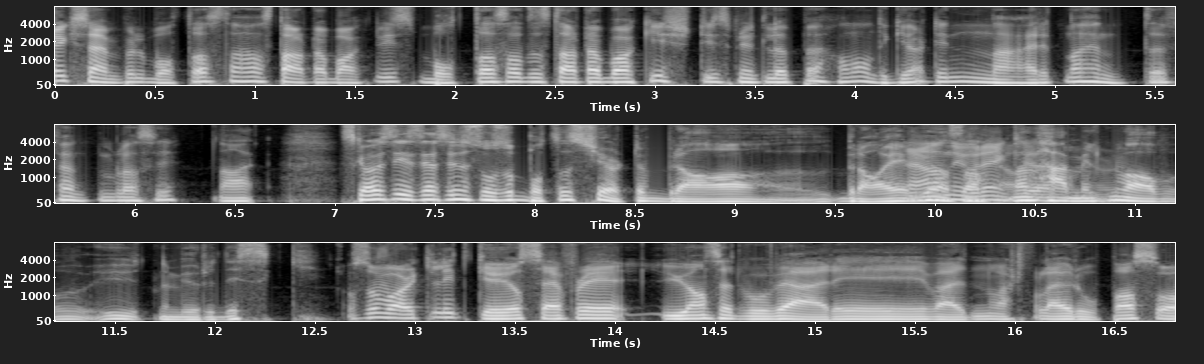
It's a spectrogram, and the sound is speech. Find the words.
eksempel Bottas da, har starta bak. Hvis Bottas hadde starta bakerst i sprintløpet, han hadde ikke vært i nærheten av å hente 15 plasser. Nei. Skal jo sies, Jeg syns også Bottas kjørte bra, bra i Ja, helgen, han altså. men. Hamilton var utenomjordisk. Og så var det ikke litt gøy å se, fordi uansett hvor vi er i verden, i hvert fall i Europa, så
